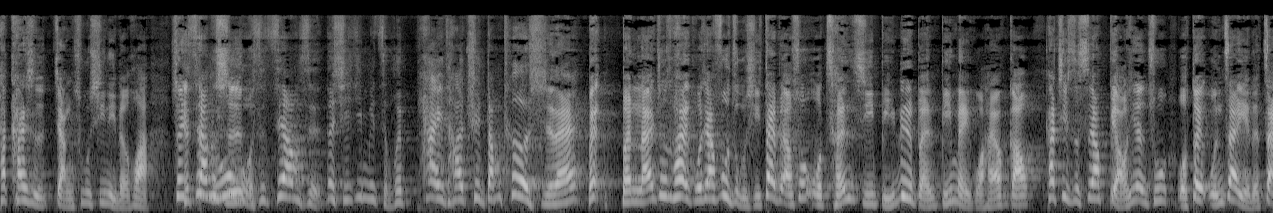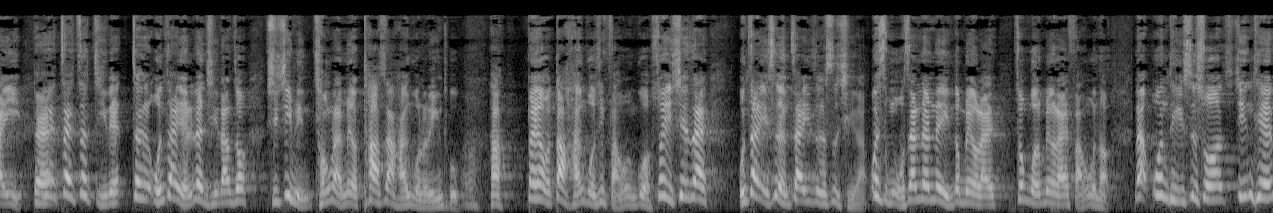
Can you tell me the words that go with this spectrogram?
他开始讲出心里的话，所以当时如果是这样子，那习近平怎么会派他去当特使呢？本本来就是派国家副主席，代表说我层级比日本、比美国还要高。他其实是要表现出我对文在寅的在意，因为在这几年这个文在寅任期当中，习近平从来没有踏上韩国的领土啊，没有到韩国去访问过。所以现在文在寅是很在意这个事情啊。为什么我在任内你都没有来中国没有来访问呢？那问题是说今天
